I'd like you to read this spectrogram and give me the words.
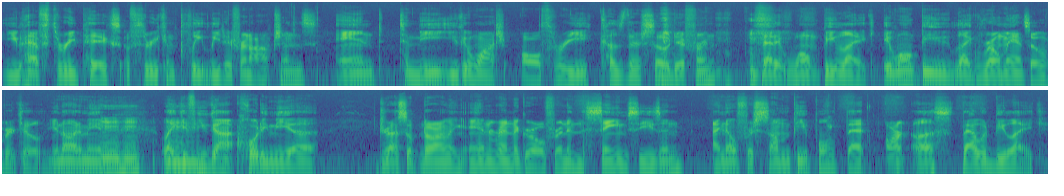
you have three picks of three completely different options and to me you can watch all three cuz they're so different that it won't be like it won't be like romance overkill. You know what I mean? Mm-hmm. Like if you got Horimiya, Dress Up Darling and Rent a Girlfriend in the same season, I know for some people that aren't us, that would be like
